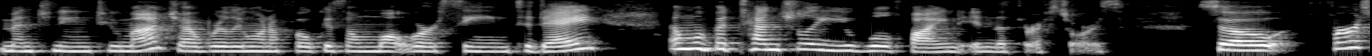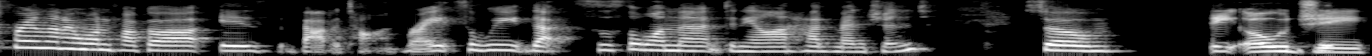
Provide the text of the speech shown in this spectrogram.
mentioning too much. I really want to focus on what we're seeing today and what potentially you will find in the thrift stores. So, first brand that I want to talk about is Babaton, right? So we that's is the one that Daniela had mentioned. So the OG.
